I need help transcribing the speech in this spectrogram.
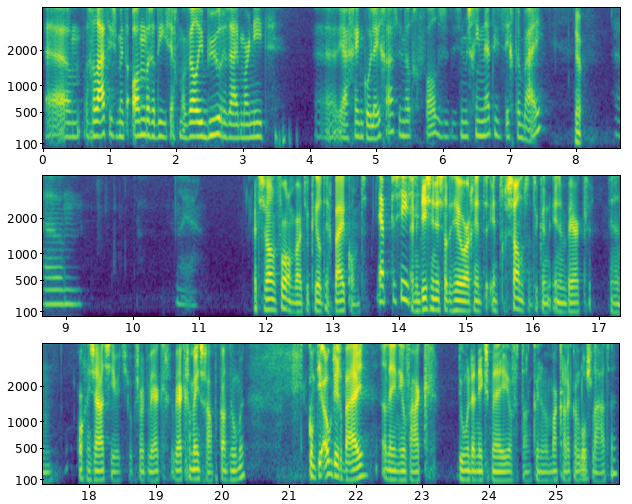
ehm, relaties met anderen die zeg maar wel je buren zijn, maar niet, eh, ja, geen collega's in dat geval. Dus het is misschien net iets dichterbij. Ja. Ehm, ja. Het is wel een vorm waar het natuurlijk heel dichtbij komt. ja, precies. En in die zin is dat heel erg int- interessant. Natuurlijk in, in een werk, in een organisatie, wat je ook een soort werk, werkgemeenschap kan noemen. Komt die ook dichtbij. Alleen heel vaak doen we er niks mee of dan kunnen we makkelijker loslaten.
